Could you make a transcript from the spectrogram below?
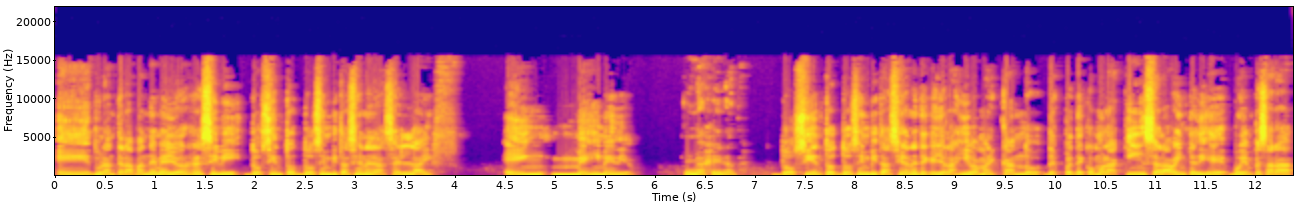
Eh, durante la pandemia yo recibí 202 invitaciones de hacer live en mes y medio. Imagínate. 202 invitaciones de que yo las iba marcando. Después de como la 15 o la 20 dije, voy a empezar a, a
